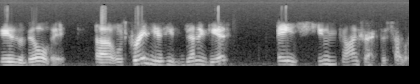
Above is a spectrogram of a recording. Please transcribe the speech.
his ability. Uh, what's crazy is he's going to get a huge contract this summer.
